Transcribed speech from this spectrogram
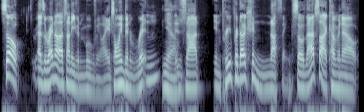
So as of right now, that's not even moving. Like it's only been written. Yeah. It's not in pre-production. Nothing. So that's not coming out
